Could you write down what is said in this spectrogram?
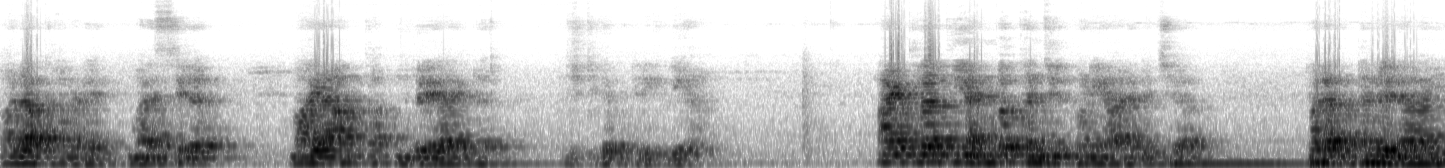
പാലാക്കാരുടെ മനസ്സിൽ മായാത്ത മുദ്രയായിട്ട് സൃഷ്ടിക്കപ്പെട്ടിരിക്കുകയാണ് ആയിരത്തി തൊള്ളായിരത്തി അൻപത്തഞ്ചിൽ പണി ആരംഭിച്ച് പല ഘട്ടങ്ങളിലായി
